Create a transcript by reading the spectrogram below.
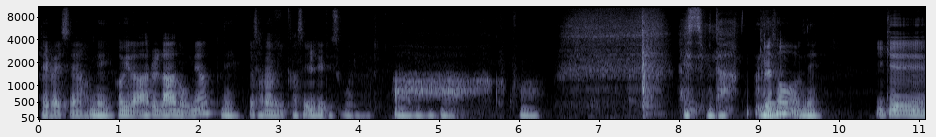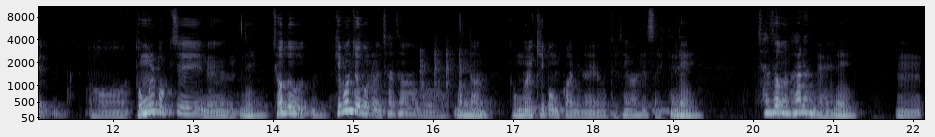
데가 있어요. 네, 거기다 알을 낳아 놓으면 네. 그 사람이 가서 일일이 수거를 하죠. 아, 그렇구나. 알겠습니다. 그래서 네, 이게 어, 동물복지는 네, 저도 기본적으로는 찬성하고 네. 어떤 동물의 기본권이나 이런 것들 생각했을 때 네, 찬성은 하는데 네, 음,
